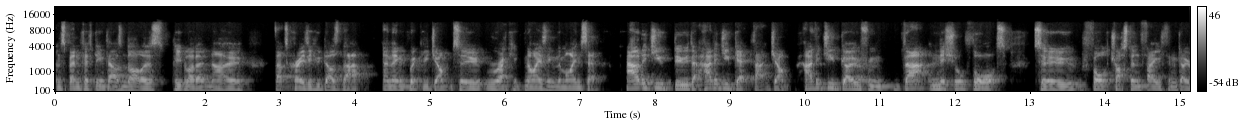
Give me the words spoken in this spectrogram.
and spend fifteen thousand dollars. People I don't know. That's crazy. Who does that? And then quickly jump to recognizing the mindset. How did you do that? How did you get that jump? How did you go from that initial thought to full trust and faith and go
